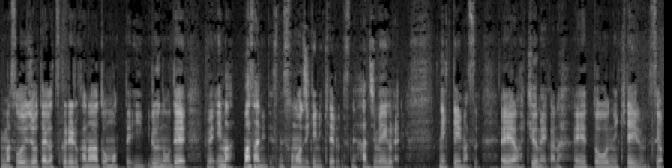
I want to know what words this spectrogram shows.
まあ、そういう状態が作れるかなと思っているので、今、まさにですね、その時期に来てるんですね。8名ぐらいに来ています。えー、9名かな。えー、っと、に来ているんですよ。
